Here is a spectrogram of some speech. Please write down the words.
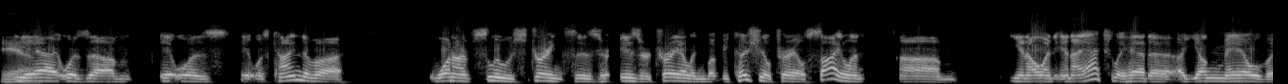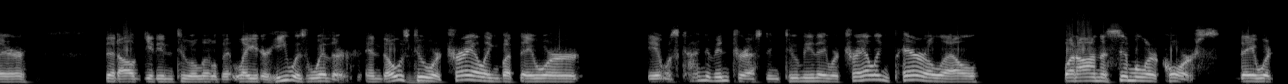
Yeah, yeah, it was um, it was it was kind of a one of Slew's strengths is her, is her trailing, but because she'll trail silent, um, you know, and and I actually had a, a young male there that I'll get into a little bit later. He was with her, and those mm-hmm. two were trailing, but they were. It was kind of interesting to me. They were trailing parallel, but on a similar course. They would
